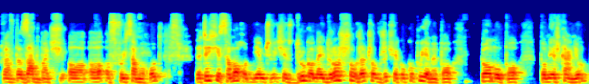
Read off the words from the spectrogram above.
prawda, zadbać o, o, o swój samochód. Najczęściej samochód, nie wiem czy wiecie, jest drugą najdroższą rzeczą w życiu, jaką kupujemy po domu, po, po mieszkaniu.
